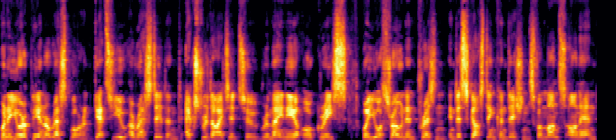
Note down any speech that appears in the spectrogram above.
When a European arrest warrant gets you arrested and extradited to Romania or Greece, where you're thrown in prison in disgusting conditions for months on end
